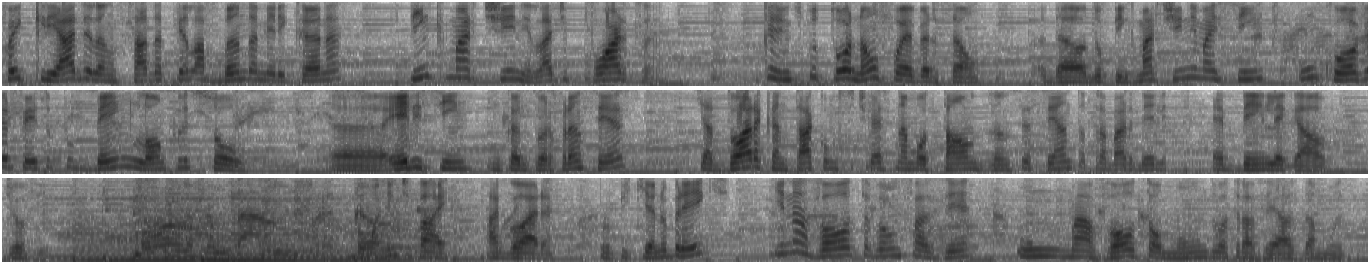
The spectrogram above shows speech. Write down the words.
foi criada e lançada pela banda americana Pink Martini, lá de Portland. O que a gente escutou não foi a versão do, do Pink Martini, mas sim um cover feito por Ben L'Oncle Soul. Uh, ele sim, um cantor francês, que adora cantar como se estivesse na Motown dos anos 60. O trabalho dele é bem legal de ouvir. Bom, a gente vai agora para o pequeno break e na volta vamos fazer uma volta ao mundo através da música.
